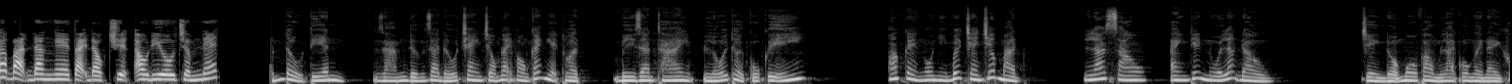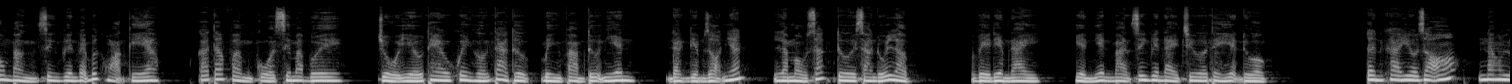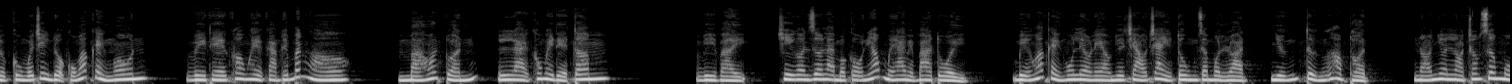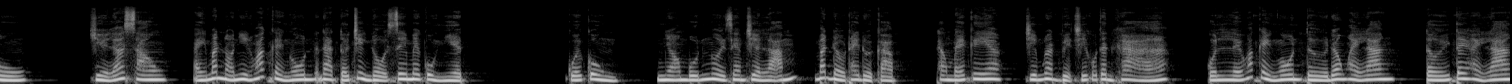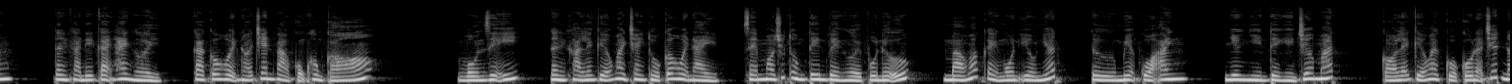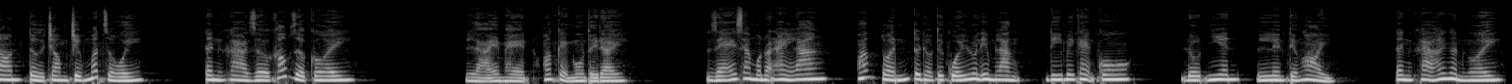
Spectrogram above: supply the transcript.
Các bạn đang nghe tại đọc truyện audio.net Ấn đầu tiên, dám đứng ra đấu tranh chống lại phong cách nghệ thuật Byzantine lối thời cũ kỹ. Hoắc Cảnh Ngôn nhìn bức tranh trước mặt. Lát sau, anh tiếc nuối lắc đầu. Trình độ mô phỏng lại của người này không bằng sinh viên vẽ bức họa kia. Các tác phẩm của Cimabue chủ yếu theo khuynh hướng tả thực bình phạm tự nhiên, đặc điểm rõ nhất là màu sắc tươi sáng đối lập. Về điểm này, hiển nhiên bạn sinh viên này chưa thể hiện được. Tần Kha hiểu rõ năng lực cùng với trình độ của Hoắc Cảnh Ngôn, vì thế không hề cảm thấy bất ngờ, mà Hoắc Tuấn lại không hề để tâm. Vì vậy, chỉ còn dư lại một cậu nhóc 12-13 tuổi, bị Hoắc Cảnh Ngôn lèo lèo như cháo chảy tung ra một loạt những từ ngữ học thuật, nó như lọt trong sương mù. Chỉ lát sau, ánh mắt nó nhìn Hoắc Cảnh Ngôn đã đạt tới trình độ si mê cuồng nhiệt. Cuối cùng, nhóm bốn người xem triển lãm bắt đầu thay đổi cặp, thằng bé kia chiếm đoạt vị trí của Tần Khả, quân lấy Hoắc Cảnh Ngôn từ Đông Hải Lang tới Tây Hải Lang, Tần Khả đi cạnh hai người, cả cơ hội nói chen vào cũng không có. Vốn dĩ, Tần Khả lên kế hoạch tranh thủ cơ hội này sẽ moi chút thông tin về người phụ nữ mà Hoắc Cảnh Ngôn yêu nhất từ miệng của anh, nhưng nhìn tình hình trước mắt, có lẽ kế hoạch của cô đã chết non từ trong trứng mất rồi. Tần Khả giờ khóc giờ cười. Là em hẹn Hoắc Cảnh Ngôn tới đây. Rẽ ra một đoạn hành lang, Hoắc Tuấn từ đầu tới cuối luôn im lặng đi bên cạnh cô. Đột nhiên lên tiếng hỏi. Tần Khả hơi ngẩn người.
